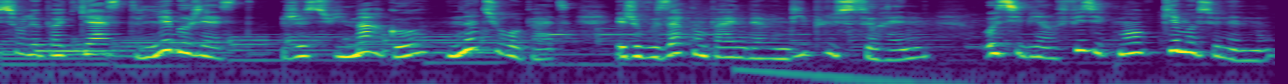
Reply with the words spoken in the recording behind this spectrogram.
sur le podcast Les Beaux Gestes. Je suis Margot, naturopathe, et je vous accompagne vers une vie plus sereine, aussi bien physiquement qu'émotionnellement,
